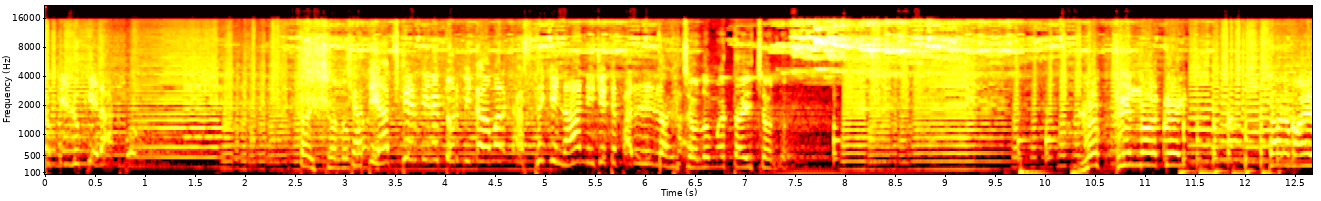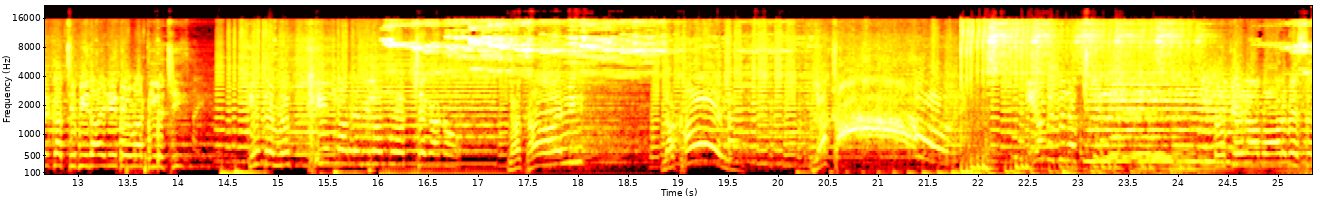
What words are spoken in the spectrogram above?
তোকে লুকিয়ে রাখব। তাই চলো যাতে আজকের দিনে তোর পিতা আমার কাছ থেকে না নিয়ে যেতে পারে তাই চলো মা তাই চলো। লক্ষ্মীন্দরকে তার মায়ের কাছে বিদায় নিতে পাঠিয়েছি কিন্তু লক্ষ্মীন্দরে বিলম্ব হচ্ছে কেন? লখাই লখাই লখাই! কি হবে বিলক্ষী? তোকে না বার বেশে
